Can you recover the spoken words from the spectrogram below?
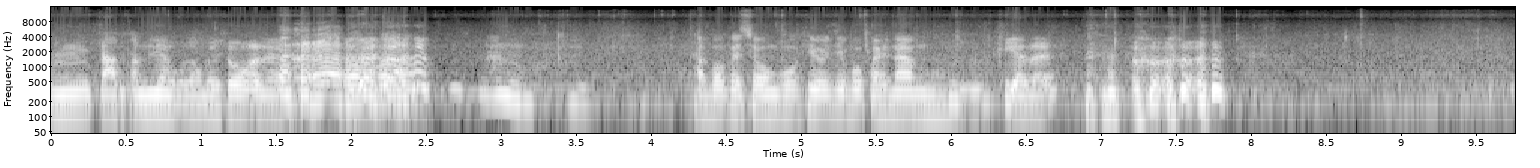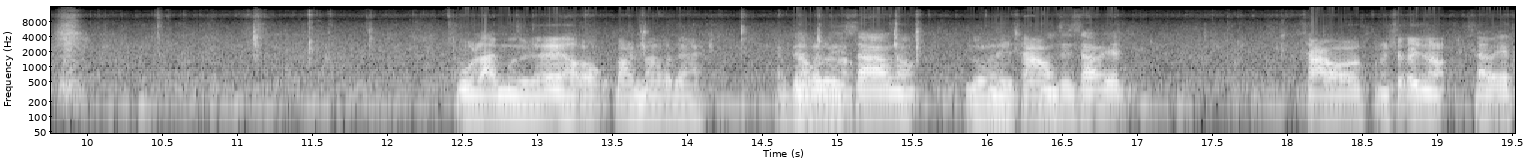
อืมตามธรรมเนียมของเราไปโชว์กันเลย ถ้าบ่ไปส่งผู้คิวสิบ่ไปนำเขียนเลยโอ้ลายมือเลยเขาออกบานมาก็ได้ตั้งแต่วันที่เช้าเนาะเลยในเช้าวันที่เช้าเอ็ดเช้ามันจะเอ้ยเนาะเช้าเอ็ด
